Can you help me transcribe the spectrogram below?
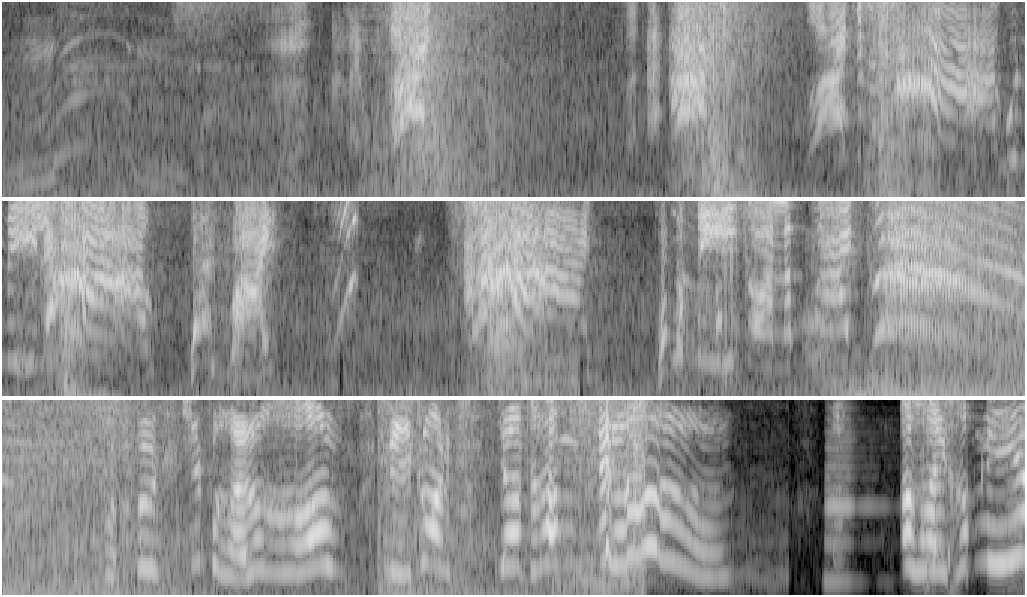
อืมอะไรวะเฮ้ยอะเฮ้ยจะฆ่ากูหนีแล้วชิบหายอะไรกูหนีก่อนละไปก็เฮ้ยชิบหายแล้วครับหนีก่อนอย่าทำเออ อะไรครับเนี่ย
